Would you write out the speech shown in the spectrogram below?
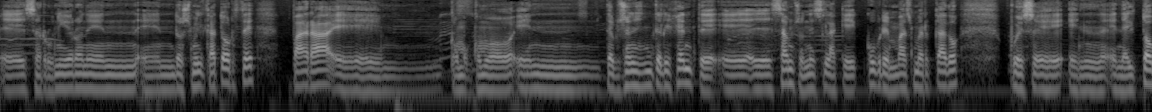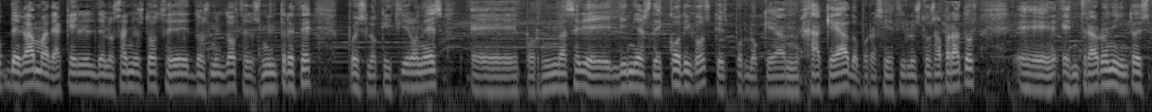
eh, se reunieron en, en 2014 para, eh, como, en televisiones inteligentes, eh, Samsung es la que cubre más mercado, pues eh, en, en el top de gama de aquel de los años 12, 2012, 2013, pues lo que hicieron es, por una serie de líneas de códigos, que es por lo que han hackeado, por así decirlo, estos aparatos, entraron y entonces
